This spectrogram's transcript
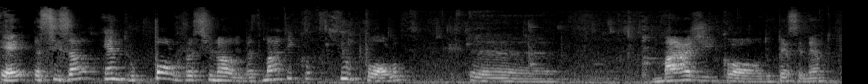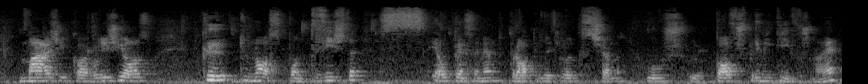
é a cisão entre o polo racional e matemático e o polo uh, mágico, do pensamento mágico-religioso, que, do nosso ponto de vista, é o pensamento próprio daquilo que se chama os povos primitivos, não é?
